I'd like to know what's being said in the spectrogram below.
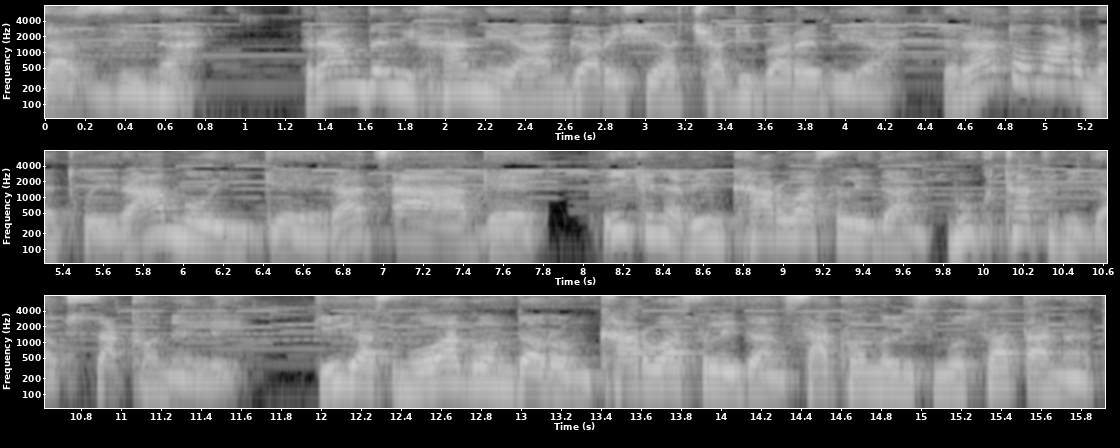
დასძინა. რამდენი ხანია ანგარიში არ ჩაგიბარებია? რატომ არ მეტყვი, რა მოიგე, რა წააგე? იქნებ იმ ქარვასლიდან მუქთად მიგაქვს საქონელი. გიგას მოაგონდა რომ ქარვასლიდან საქონლის მოსატანად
